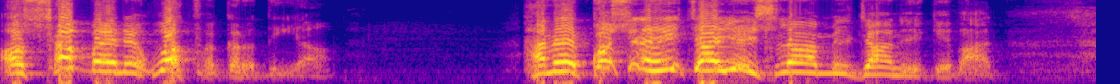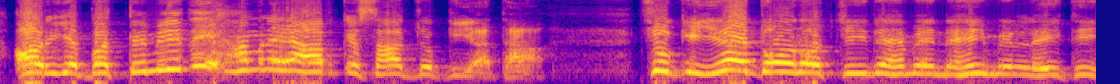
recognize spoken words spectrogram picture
और सब मैंने वक्फ कर दिया। हमें कुछ नहीं चाहिए इस्लाम मिल जाने के बाद। और ये बदतमीजी हमने आपके साथ जो किया था क्योंकि ये दोनों चीज़ें हमें नहीं मिल रही थी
